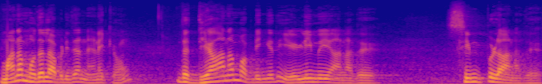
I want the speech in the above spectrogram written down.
மனம் முதல் அப்படி தான் நினைக்கும். இந்த தியானம் அப்படிங்கிறது எளிமையானது சிம்பிளானது.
